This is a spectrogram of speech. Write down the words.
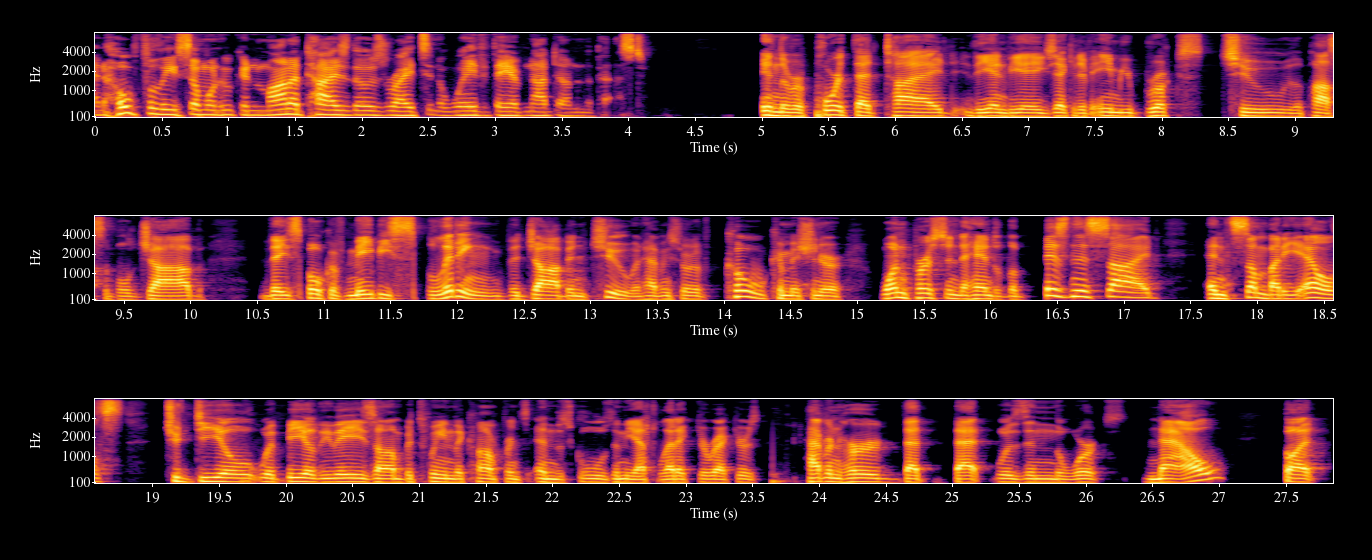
and hopefully someone who can monetize those rights in a way that they have not done in the past. In the report that tied the NBA executive Amy Brooks to the possible job, they spoke of maybe splitting the job in two and having sort of co commissioner, one person to handle the business side and somebody else to deal with be a liaison between the conference and the schools and the athletic directors. Haven't heard that that was in the works now, but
